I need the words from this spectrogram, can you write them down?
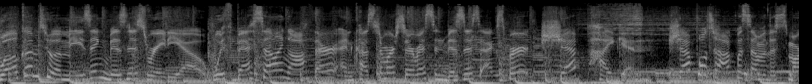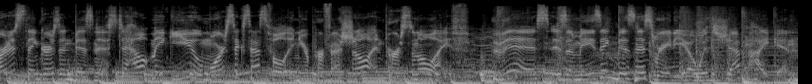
Welcome to Amazing Business Radio with best-selling author and customer service and business expert Shep Hyken. Shep will talk with some of the smartest thinkers in business to help make you more successful in your professional and personal life. This is Amazing Business Radio with Shep Hyken.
